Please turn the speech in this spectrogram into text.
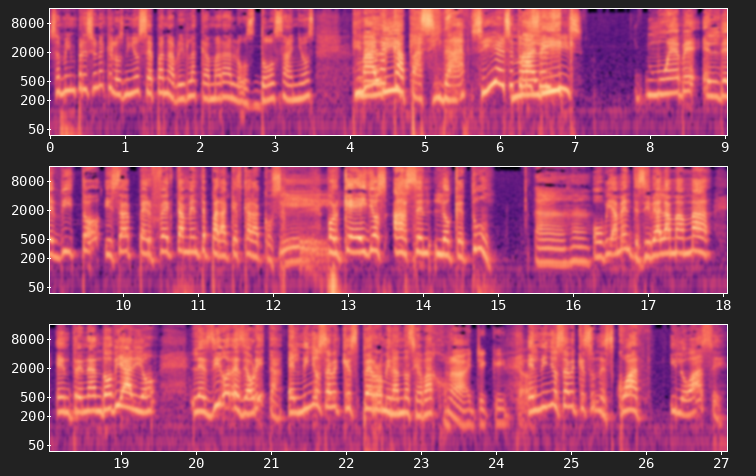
sea, me impresiona que los niños sepan abrir la cámara a los dos años. Tienen Malik. una capacidad. Sí, él se toma Malik. selfies. Mueve el dedito y sabe perfectamente para qué es cada cosa. Porque ellos hacen lo que tú. Ajá. Obviamente, si ve a la mamá entrenando diario, les digo desde ahorita, el niño sabe que es perro mirando hacia abajo. Ay, chiquito. El niño sabe que es un squad y lo hace.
